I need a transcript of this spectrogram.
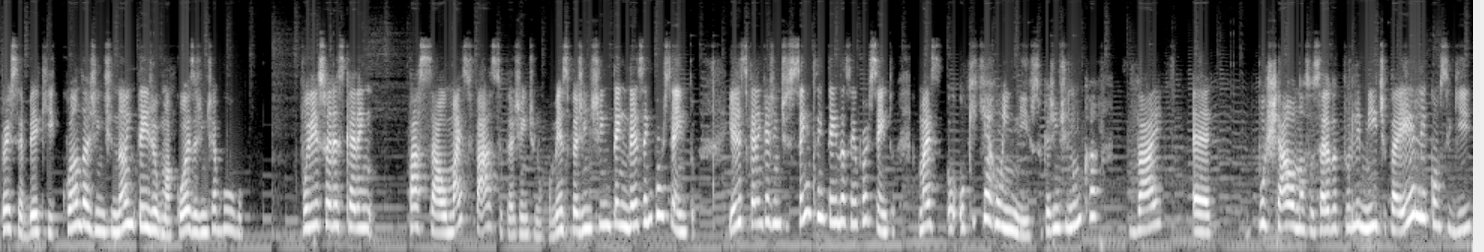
perceber que quando a gente não entende alguma coisa, a gente é burro. Por isso eles querem passar o mais fácil pra gente no começo, pra gente entender 100%. E eles querem que a gente sempre entenda 100%. Mas o, o que, que é ruim nisso? Que a gente nunca vai é, puxar o nosso cérebro pro limite, para ele conseguir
